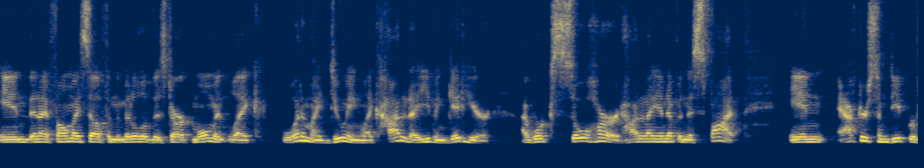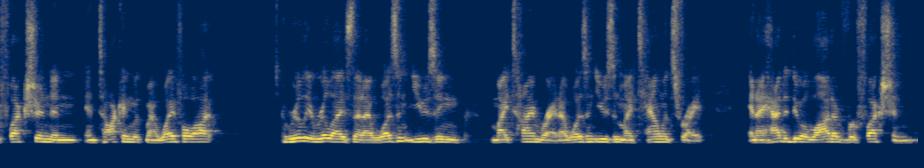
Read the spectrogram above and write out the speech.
And then I found myself in the middle of this dark moment like, what am I doing? Like, how did I even get here? I worked so hard. How did I end up in this spot? And after some deep reflection and, and talking with my wife a lot, I really realized that I wasn't using my time right. I wasn't using my talents right. And I had to do a lot of reflection.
